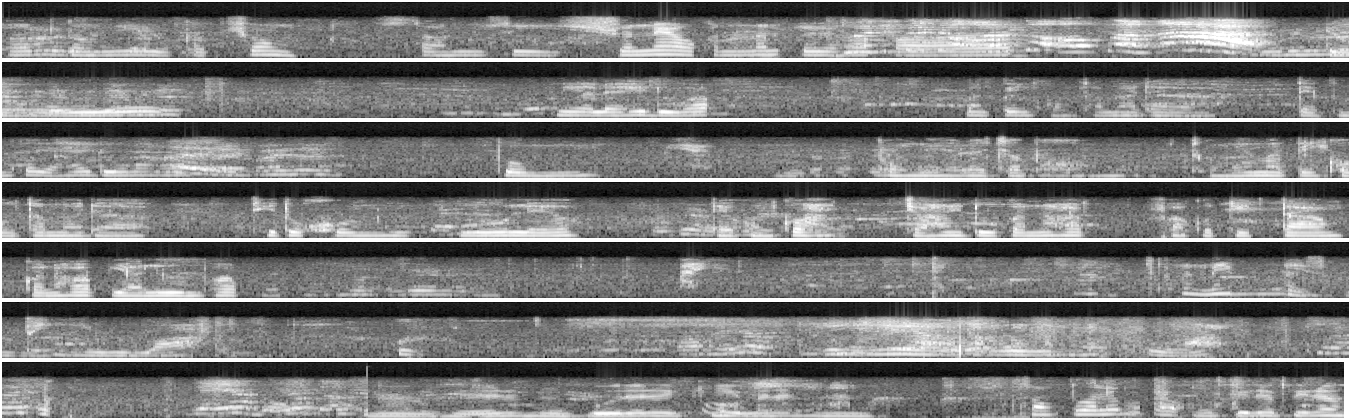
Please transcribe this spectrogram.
ครับ ตอนนี้อยู่กับช่องซันซีชาแนลกันนั่นเองนะครับเดี๋ยวมีอะไรให้ดูครับ มันเป็นของธรรมดา แต่ผมก็อยากให้ดูนะครับ ผม ผมมีอะไรจะบอกถึงแม้มันเป็นของธรรมดาที่ทุกคนรู้แล้ว แต่ผมก็จะให้ดูกันนะครับ ฝากกดติดตามกันนะครับ อย่าลืมครับ มันไม่ไปสักทีวะเออเฮ้ยเหี้ยทำไมมันไม่หัวอืมเห็นหูปูได้เลยขี้มันนะอืมสองตัวแล้วมันออกเอาปิดแล้วปิดแล้ว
